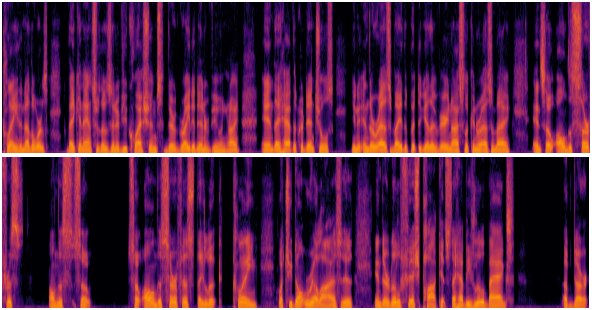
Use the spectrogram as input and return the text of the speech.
clean. In other words, they can answer those interview questions. They're great at interviewing, right? And they have the credentials, you know, in their resume. They put together a very nice looking resume. And so on the surface, on the so so on the surface, they look clean. What you don't realize is in their little fish pockets, they have these little bags of dirt.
